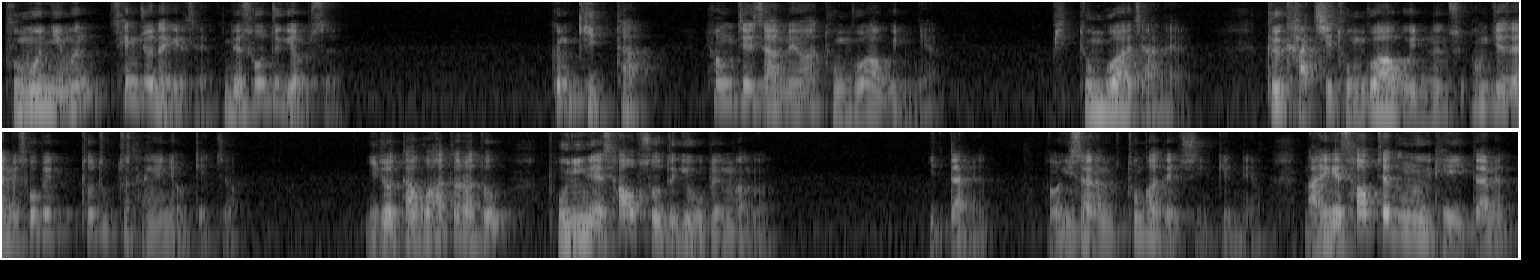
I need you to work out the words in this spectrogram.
부모님은 생존에 계세요. 근데 소득이 없어요. 그럼 기타 형제 자매와 동거하고 있냐? 비- 동거하지 않아요. 그 같이 동거하고 있는 소- 형제 자매 소득 소득도 당연히 없겠죠. 이렇다고 하더라도 본인의 사업 소득이 500만 원 있다면 어, 이 사람도 통과될 수 있겠네요. 만약에 사업자 등록이 돼 있다면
